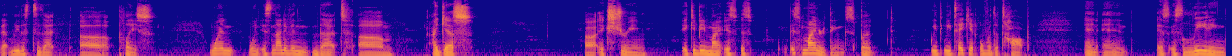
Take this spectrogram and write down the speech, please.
that lead us to that uh, place. When when it's not even that um, I guess, uh, extreme. It could be my it's it's it's minor things, but we we take it over the top, and and it's it's leading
